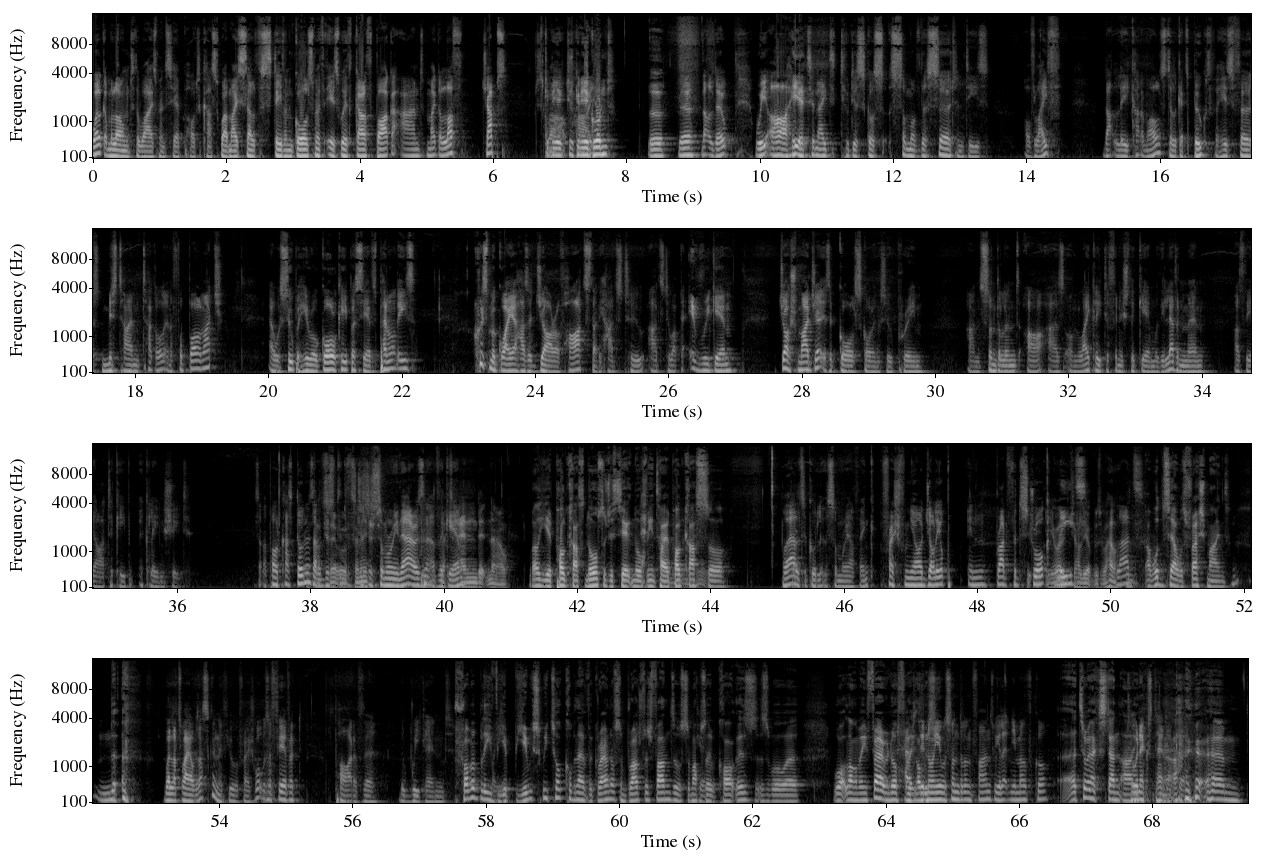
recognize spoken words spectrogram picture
Welcome along to the Wise Men Say podcast, where myself, Stephen Goldsmith, is with Gareth Barker and Michael Luff. Chaps, just give me, a, just give me a grunt. Uh, Yeah, that'll do. We are here tonight to discuss some of the certainties of life. That Lee Cattermole still gets booked for his first mistimed tackle in a football match. Our superhero goalkeeper saves penalties. Chris Maguire has a jar of hearts that he adds to adds to after every game. Josh Maja is a goal scoring supreme, and Sunderland are as unlikely to finish the game with 11 men as they are to keep a clean sheet. Is that the podcast done? Is that That's just, it, we're it's just a summary there, isn't it, of the Let's game? end it now. Well, your podcast notes will just taken over the entire podcast, so Well, it's a good little summary, I think. Fresh from your jolly up in Bradford stroke, You were Leeds, jolly up as well. lads. I wouldn't say I was fresh mind. Mm. Well, that's why I was asking if you were fresh. What was a favourite part of the, the weekend? Probably the you- abuse we took coming out of the ground off some Bradford fans or some absolute corkers as well. Uh, what along? I mean, fair enough. How like, did they know you were Sunderland fans? Were you letting your mouth go? uh, to an extent, I, To an extent, okay. um,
